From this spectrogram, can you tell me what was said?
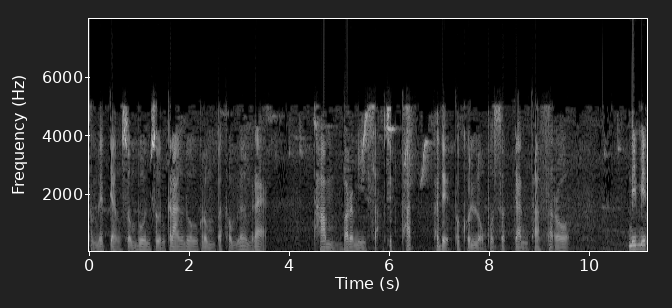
สำเร็จอย่างสมบูรณ์ศูนย์กลางดวงกลมปฐมเริ่มแรกทำบารมีสามสิบทัศพระเดชพระคุณหลวงปู่สดจันทัสโร นิมิต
